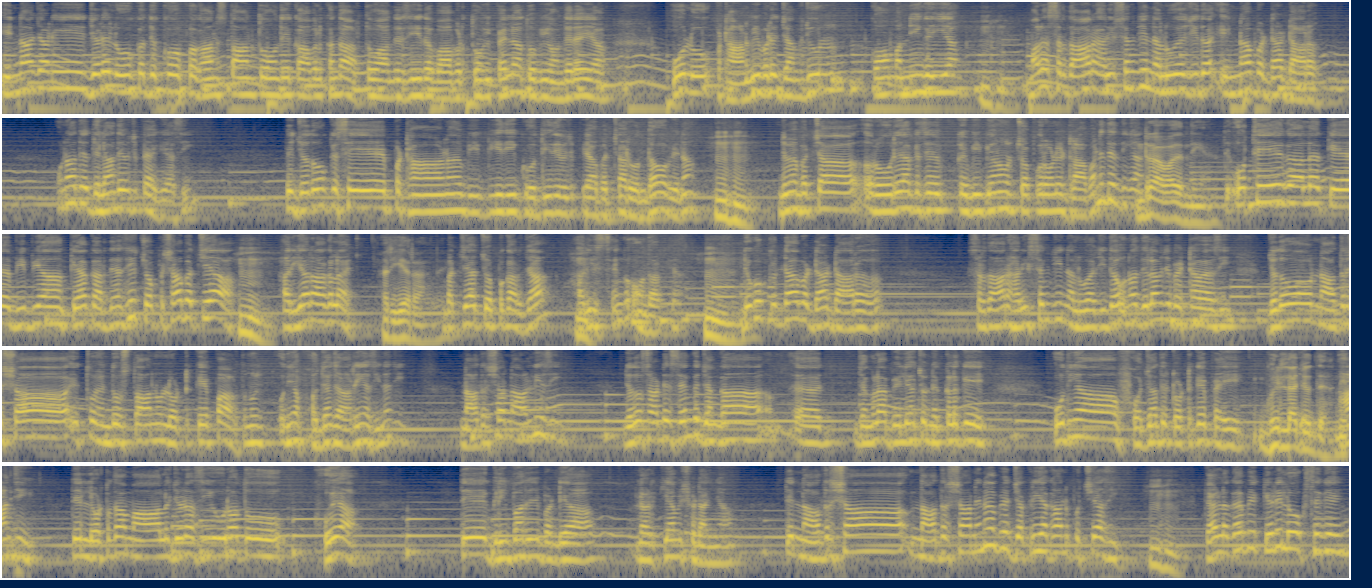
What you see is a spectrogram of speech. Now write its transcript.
ਇੰਨਾ ਜਾਣੀ ਜਿਹੜੇ ਲੋਕ ਦੇਖੋ ਅਫਗਾਨਿਸਤਾਨ ਤੋਂ ਆਉਂਦੇ ਕਾਬਲ ਕੰਧਾਰ ਤੋਂ ਆਉਂਦੇ ਸੀ ਤੇ ਬਾਬਰ ਤੋਂ ਵੀ ਪਹਿਲਾਂ ਤੋਂ ਵੀ ਆਉਂਦੇ ਰਹੇ ਆ ਉਹ ਲੋਕ ਪਠਾਨ ਵੀ ਬੜੇ ਜੰਗਜੂ ਕੌਮ ਮੰਨੀ ਗਈ ਆ। ਮਤਲਬ ਸਰਦਾਰ ਹਰੀ ਸਿੰਘ ਜੀ ਨਲੂਏ ਜੀ ਦਾ ਇੰਨਾ ਵੱਡਾ ਡਰ ਉਹਨਾਂ ਦੇ ਦਿਲਾਂ ਦੇ ਵਿੱਚ ਪੈ ਗਿਆ ਸੀ ਕਿ ਜਦੋਂ ਕਿਸੇ ਪਠਾਨ ਬੀਬੀ ਦੀ ਗੋਦੀ ਦੇ ਵਿੱਚ ਪਿਆ ਬੱਚਾ ਰੋਂਦਾ ਹੋਵੇ ਨਾ ਹੂੰ ਹੂੰ। ਜਿਵੇਂ ਬੱਚਾ ਰੋ ਰਿਹਾ ਕਿਸੇ ਕਿ ਬੀਬੀਆਂ ਨੂੰ ਚੁੱਪ ਕਰਾਉਣ ਲਈ ਡਰਾਵਾ ਨਹੀਂ ਦਿੰਦੀਆਂ? ਡਰਾਵਾ ਦਿੰਦੀਆਂ। ਤੇ ਉੱਥੇ ਇਹ ਗੱਲ ਕਿ ਬੀਬੀਆਂ ਕਿਹਾ ਕਰਦੀਆਂ ਸੀ ਚੁੱਪ ਸ਼ਾ ਬੱਚਿਆ ਹਰੀਆ ਰਾਗ ਲੈ। ਹਰੀਆ ਰੰਗ ਦੇ ਬੱਚਿਆ ਚੁੱਪ ਕਰ ਜਾ ਹਰੀ ਸਿੰਘ ਆਉਂਦਾ ਪਿਆ। ਦੇਖੋ ਕਿੱਡਾ ਵੱਡਾ ਡਰ ਸਰਦਾਰ ਹਰੀ ਸਿੰਘ ਜੀ ਨਲੂਆ ਜੀ ਦਾ ਉਹਨਾਂ ਦਿਲਾਂ ਵਿੱਚ ਬੈਠਾ ਹੋਇਆ ਸੀ। ਜਦੋਂ ਨਾਦਰ ਸ਼ਾਹ ਇੱਥੋਂ ਹਿੰਦੁਸਤਾਨ ਨੂੰ ਲੁੱਟ ਕੇ ਭਾਰਤ ਨੂੰ ਉਹਦੀਆਂ ਫੌਜਾਂ ਜਾ ਰਹੀਆਂ ਸੀ ਨਾ ਜੀ ਨਾਦਰ ਸ਼ਾਹ ਨਾਲ ਨਹੀਂ ਸੀ। ਜਦੋਂ ਸਾਡੇ ਸਿੰਘ ਜੰਗਾਂ ਜੰਗਲਾਂ ਬੇਲਿਆਂ ਚੋਂ ਨਿਕਲ ਕੇ ਉਹਦੀਆਂ ਫੌਜਾਂ ਤੇ ਟੁੱਟ ਕੇ ਪਏ। ਗੁਰਿੱਲਾ ਯੁੱਧ। ਹਾਂਜੀ ਤੇ ਲੁੱਟ ਦਾ ਮਾਲ ਜਿਹੜਾ ਸੀ ਉਹਨਾਂ ਤੋਂ ਖੋਇਆ ਤੇ ਗਰੀਬਾਂ ਦੇ ਵਿੱਚ ਵੰਡਿਆ ਲੜਕੀਆਂ ਵੀ ਛਡਾਈਆਂ। ਤੇ ਨਾਦਰ ਸ਼ਾਹ ਨਾਦਰ ਸ਼ਾਹ ਨੇ ਨਾ ਫਿਰ ਜ਼ਕਰੀਆ ਖਾਨ ਪੁੱਛਿਆ ਸੀ। ਹੂੰ ਹੂੰ। ਕਹਿਣ ਲੱਗਾ ਵੀ ਕਿਹੜੇ ਲੋਕ ਸੀਗੇ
